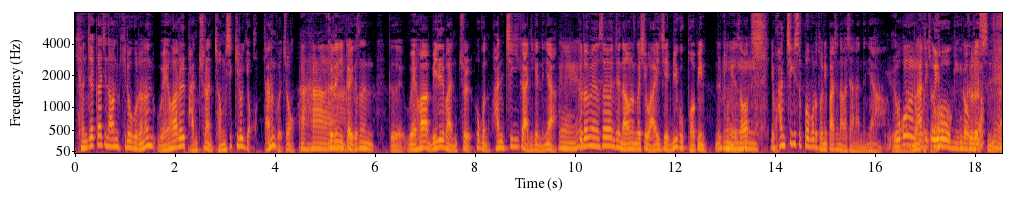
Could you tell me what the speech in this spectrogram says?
현재까지 나온 기록으로는 외화를 반출한 정식 기록이 없다는 거죠. 아하. 그러니까 이것은 그 외화 밀 반출 혹은 환치기가 아니겠느냐. 예. 그러면서 이제 나오는 것이 YG의 미국 법인을 통해서 음. 이 환치기 수법으로 돈이 빠져나가지 않았느냐. 뭐 요거는 이런 아직 거죠. 의혹인 거고요. 그렇습니다.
